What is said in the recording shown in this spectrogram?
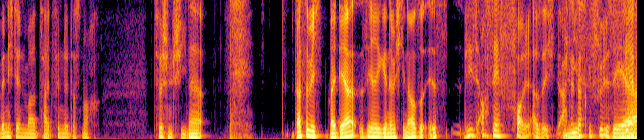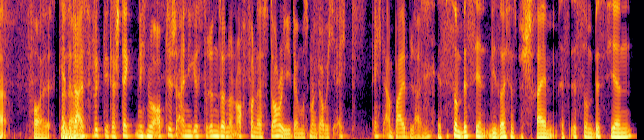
wenn ich denn mal Zeit finde, das noch zwischenschieben. Ja. Was nämlich bei der Serie nämlich genauso ist, Die ist auch sehr voll. Also ich hatte das Gefühl, es sehr, ist sehr voll. Genau. Also da ist wirklich, da steckt nicht nur optisch einiges drin, sondern auch von der Story. Da muss man, glaube ich, echt, echt am Ball bleiben. Es ist so ein bisschen, wie soll ich das beschreiben? Es ist so ein bisschen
